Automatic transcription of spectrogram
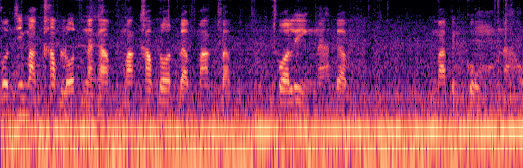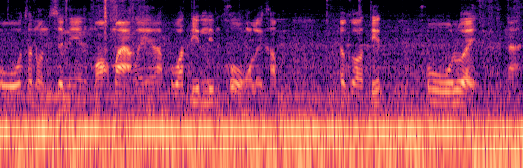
คนที่มักขับรถนะครับ มักขับรถแบบมักแบบทัวริงนะแบบ มาเป็นกลุ่มนะโอ้ถนนเส้นนี้เหมาะมากเลยนะเพราะว่าติดริมโขงเลยครับ แล้วก็ติดภูด้วยนะำ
